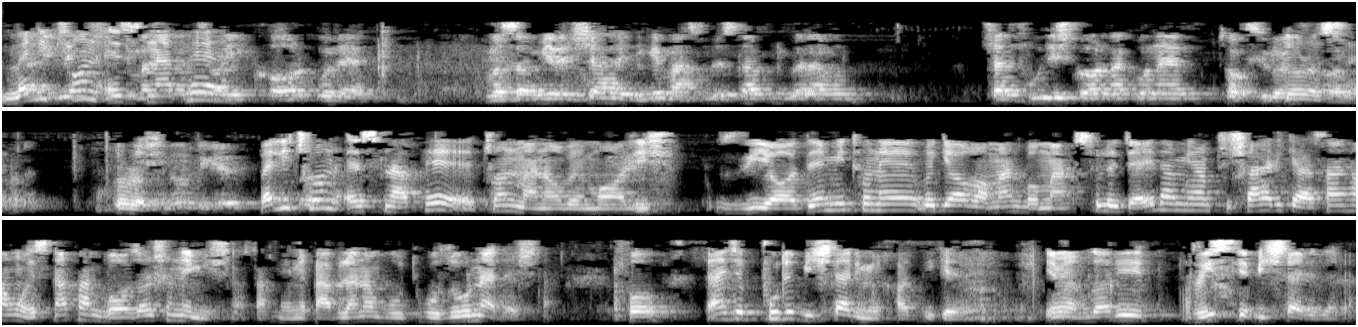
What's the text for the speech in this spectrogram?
ولی چون اسنپ کار کنه. مثلا میره شهر دیگه مسئول اسنپ می‌برم شاید فودش کار نکنه تاکسی رو درسته. کار کنه. درسته. ولی چون اسنپه چون منابع مالیش زیاده می‌تونه بگه آقا من با محصول جدیدم میرم تو شهری که اصلا همون اسنپ هم بازارشو نمی‌شناسم. یعنی قبلا هم حضور نداشتم. خب در اینجا پول بیشتری می‌خواد دیگه. یه مقداری ریسک بیشتری داره.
